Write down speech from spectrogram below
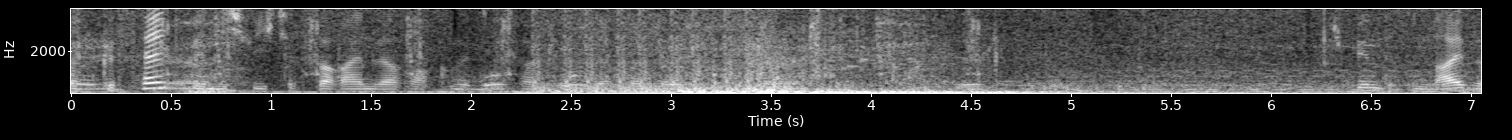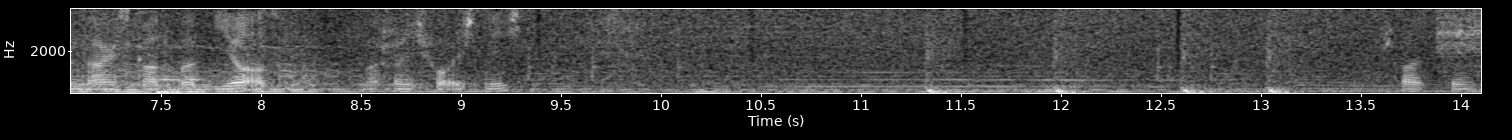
Das gefällt mir nicht, wie ich das da reinwerfe. Ach komm, jetzt muss ich halt. Das ist... Ich spiele ein bisschen leise, merke ich gerade bei mir. Also wahrscheinlich für euch nicht. Scheiß Ding.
